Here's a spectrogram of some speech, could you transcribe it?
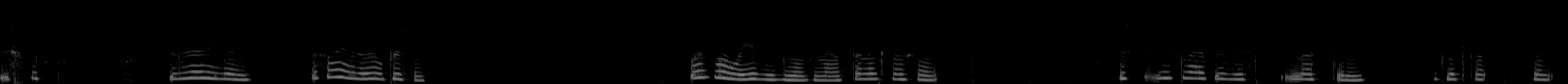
Is, that even... That's not even a real person. Where's the lasers in his mouth? That makes no sense. This this map is just nothing. Just makes no sense.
